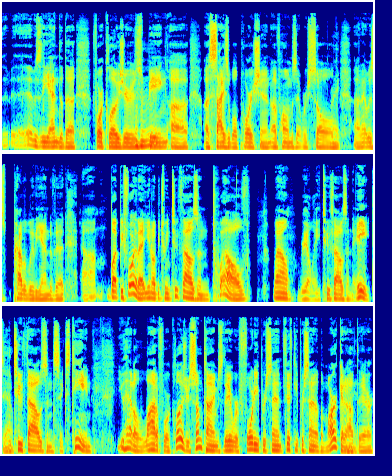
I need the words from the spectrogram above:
it was the end of the foreclosures mm-hmm. being a, a, sizable portion of homes that were sold. Right. Uh, that was probably the end of it. Um, but before that, you know, between 2012 well, really, 2008 yeah. and 2016, you had a lot of foreclosures. Sometimes there were 40%, 50% of the market right. out there.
